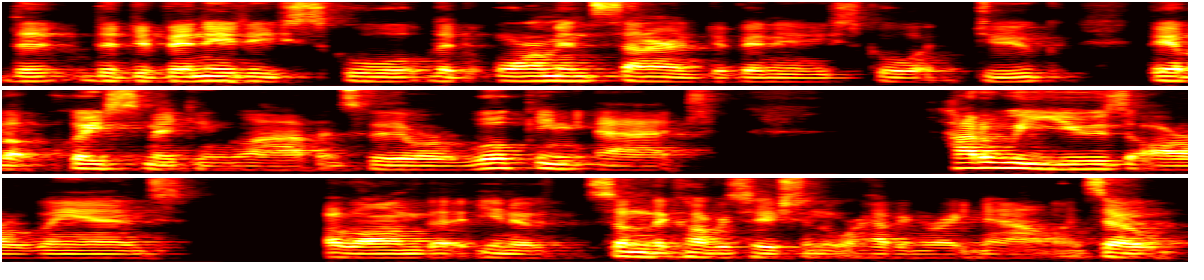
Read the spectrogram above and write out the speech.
the the divinity school, the Ormond Center and Divinity School at Duke. They have a placemaking lab, and so they were looking at how do we use our land along the you know some of the conversation that we're having right now. And so,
